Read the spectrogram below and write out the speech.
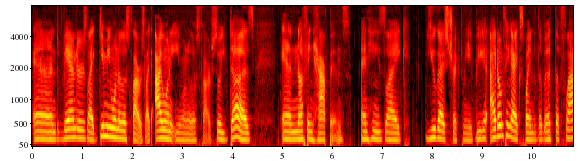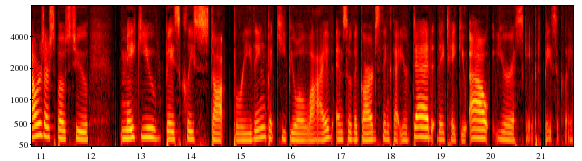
And Vander's like, give me one of those flowers. Like, I want to eat one of those flowers. So he does, and nothing happens. And he's like, you guys tricked me. I don't think I explained it, but the flowers are supposed to make you basically stop breathing but keep you alive. And so the guards think that you're dead. They take you out. You're escaped, basically.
